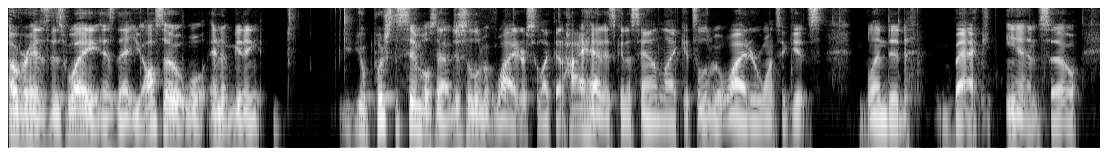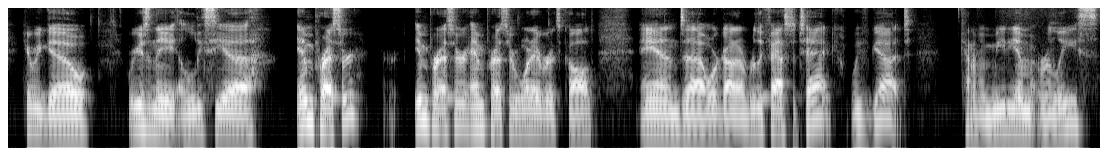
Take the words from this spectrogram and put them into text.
overheads this way is that you also will end up getting you'll push the cymbals out just a little bit wider. So like that hi-hat is going to sound like it's a little bit wider once it gets blended back in. So here we go. We're using the Elysia Impressor, or Impressor, Impressor, whatever it's called. And uh, we've got a really fast attack. We've got kind of a medium release.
